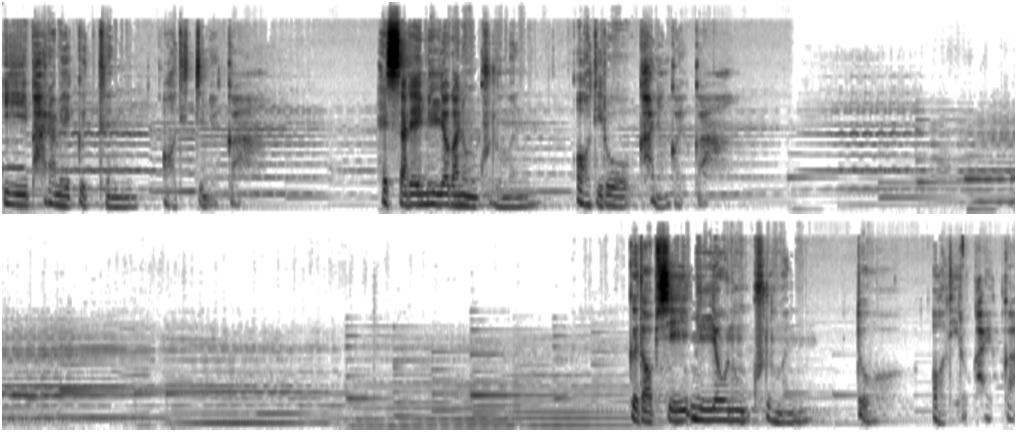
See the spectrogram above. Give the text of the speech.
이 바람의 끝은 어디쯤일까? 햇살에 밀려가는 구름은 어디로 가는 걸까? 끝없이 밀려오는 구름은 또 어디로 갈까?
